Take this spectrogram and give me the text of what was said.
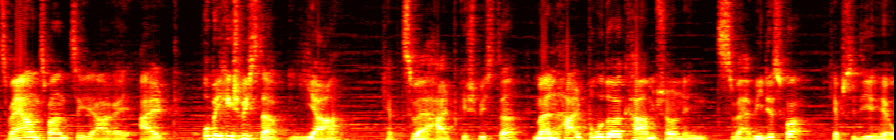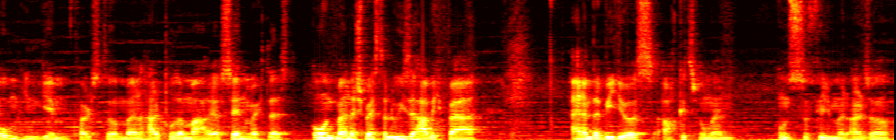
22 Jahre alt. Ob ich Geschwister habe? Ja. Ich habe zwei Halbgeschwister. Mein Halbbruder kam schon in zwei Videos vor. Ich habe sie dir hier oben hingegeben, falls du meinen Halbbruder Mario sehen möchtest. Und meine Schwester Luise habe ich bei einem der Videos auch gezwungen, uns zu filmen. Also,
